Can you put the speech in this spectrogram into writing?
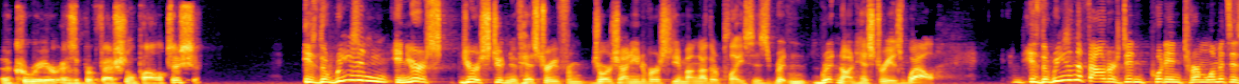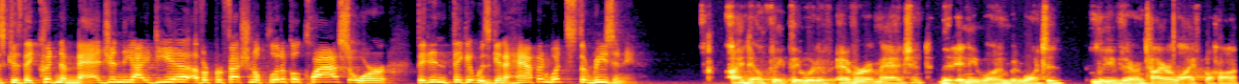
a career as a professional politician. Is the reason, in your you're a student of history from Georgetown University, among other places, written written on history as well is the reason the founders didn't put in term limits is because they couldn't imagine the idea of a professional political class or they didn't think it was going to happen? What's the reasoning? I don't think they would have ever imagined that anyone would want to leave their entire life behind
